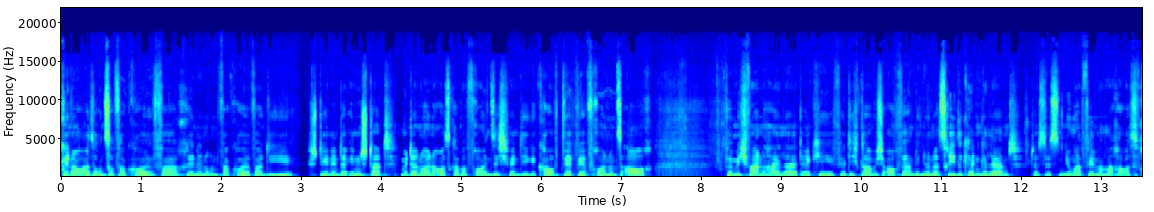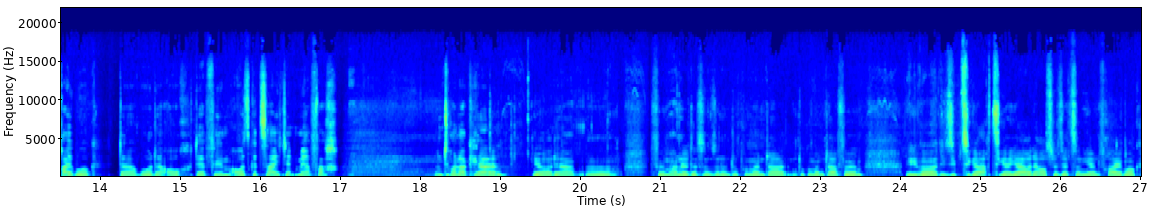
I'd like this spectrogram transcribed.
Genau, also unsere Verkäuferinnen und Verkäufer, die stehen in der Innenstadt mit der neuen Ausgabe, freuen sich, wenn die gekauft wird. Wir freuen uns auch. Für mich war ein Highlight, Ecki, für dich glaube ich auch. Wir haben den Jonas Riedel kennengelernt. Das ist ein junger Filmemacher aus Freiburg. Da wurde auch der Film ausgezeichnet, mehrfach. Ein toller Kerl. Ja, der äh, Film handelt, das ist so ein, Dokumentar, ein Dokumentarfilm über die 70er, 80er Jahre der Hausbesetzung hier in Freiburg.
